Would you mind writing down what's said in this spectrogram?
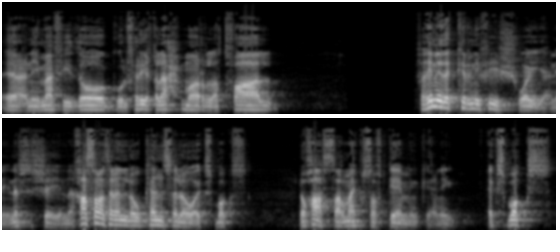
يعني ما في ذوق والفريق الأحمر الأطفال فهنا يذكرني فيه شوي يعني نفس الشيء خاصة مثلا لو كنسلوا إكس بوكس لو خلاص صار Microsoft Gaming يعني إكس بوكس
